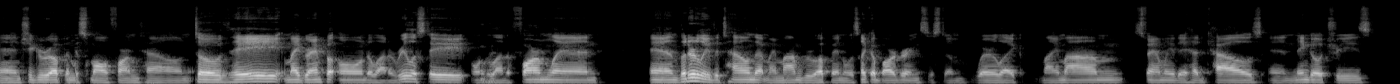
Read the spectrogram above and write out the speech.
and she grew up in a small farm town. So they, my grandpa owned a lot of real estate, owned okay. a lot of farmland, and literally the town that my mom grew up in was like a bartering system where like my mom's family they had cows and mango trees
